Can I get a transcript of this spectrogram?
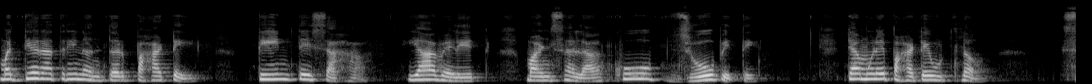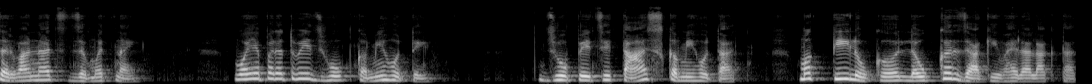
मध्यरात्रीनंतर पहाटे तीन ते सहा या वेळेत माणसाला खूप झोप येते. त्यामुळे पहाटे उठणं सर्वांनाच जमत नाही. वयपरत्वे झोप कमी होते. झोपेचे तास कमी होतात. मग ती लोक लवकर जागी व्हायला लागतात.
